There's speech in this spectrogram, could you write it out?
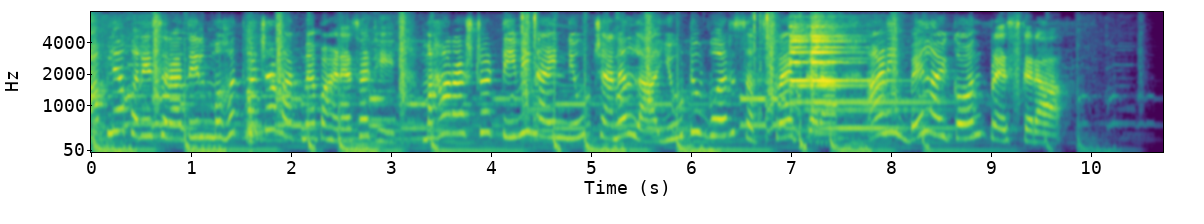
आपल्या परिसरातील महत्त्वाच्या बातम्या पाहण्यासाठी महाराष्ट्र टीव्ही नाईन न्यूज चॅनलला यूट्यूबवर सबस्क्राईब करा आणि बेल आयकॉन प्रेस करा.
